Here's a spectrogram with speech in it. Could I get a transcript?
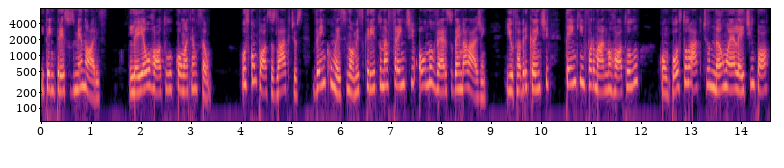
e têm preços menores. Leia o rótulo com atenção. Os compostos lácteos vêm com esse nome escrito na frente ou no verso da embalagem, e o fabricante tem que informar no rótulo composto lácteo não é leite em pó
